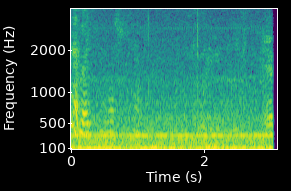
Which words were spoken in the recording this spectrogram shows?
这边几个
